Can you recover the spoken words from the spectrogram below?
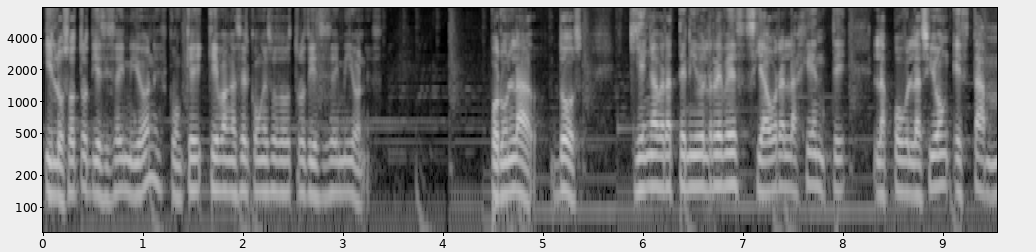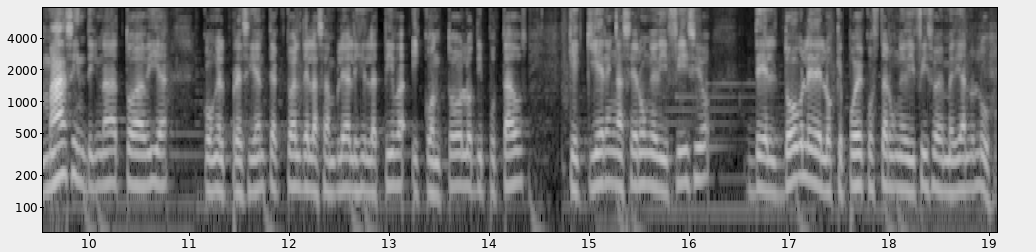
Y los otros 16 millones, ¿con qué, qué van a hacer con esos otros 16 millones? Por un lado. Dos, ¿quién habrá tenido el revés si ahora la gente, la población está más indignada todavía con el presidente actual de la Asamblea Legislativa y con todos los diputados que quieren hacer un edificio del doble de lo que puede costar un edificio de mediano lujo.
